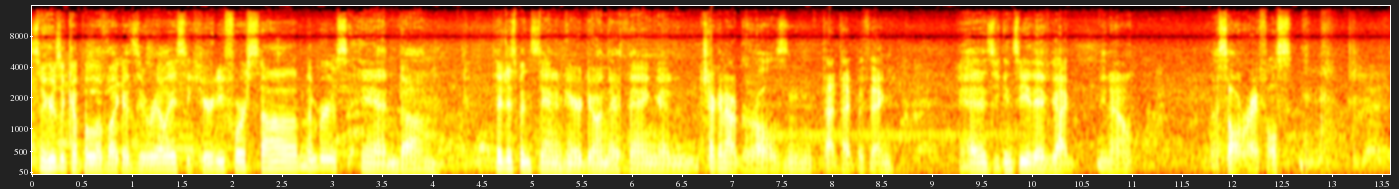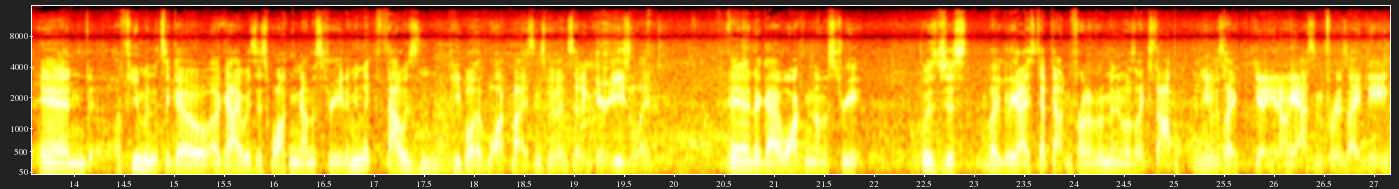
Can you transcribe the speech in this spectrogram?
So here's a couple of like Israeli security force uh, members, and um, they've just been standing here doing their thing and checking out girls and that type of thing. And as you can see, they've got you know assault rifles. And a few minutes ago, a guy was just walking down the street. I mean, like, thousand people have walked by since we've been sitting here easily. And a guy walking down the street was just like the guy stepped out in front of him and was like, "Stop!" And he was like, you know, he asked him for his ID,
